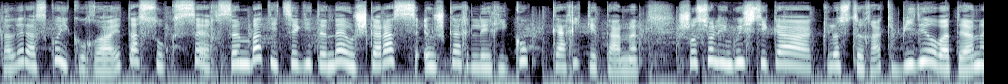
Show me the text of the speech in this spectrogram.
galderazko ikurra, eta zuk zer, zenbat hitz egiten da Euskaraz Euskar Lerriko karriketan. Soziolinguistika klusterak bideo batean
